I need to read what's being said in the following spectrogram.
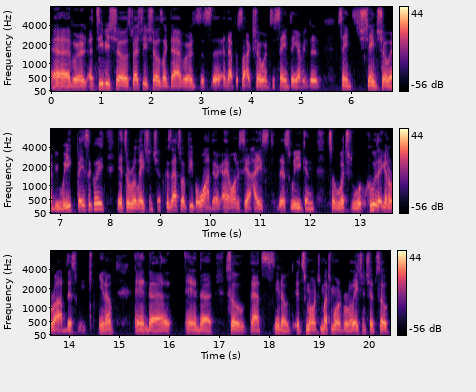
Uh, where a tv show especially shows like that where it's just, uh, an episodic show where it's the same thing every same same show every week. Basically, it's a relationship because that's what people want. They're like, I want to see a heist this week, and so which who are they going to rob this week? You know, and uh, and uh, so that's you know it's much much more of a relationship. So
